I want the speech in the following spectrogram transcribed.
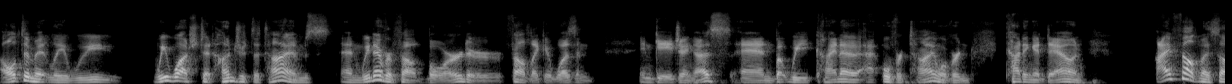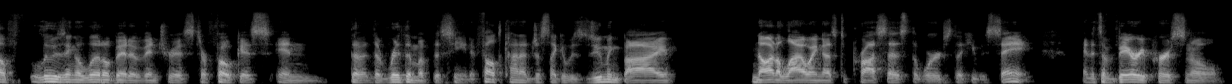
ultimately we we watched it hundreds of times, and we never felt bored or felt like it wasn't engaging us. And but we kind of over time, over cutting it down, I felt myself losing a little bit of interest or focus in the the rhythm of the scene. It felt kind of just like it was zooming by, not allowing us to process the words that he was saying and it's a very personal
